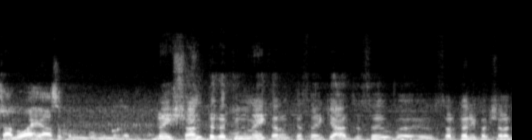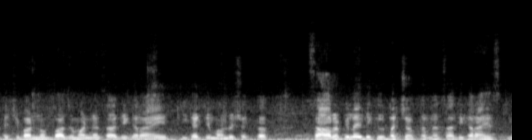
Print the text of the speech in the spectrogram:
चालू आहे असं पण बोललं जाते नाही शांत गतीने नाही कारण कसं आहे की आज जसं सरकारी पक्षाला त्याची बांधून बाजू मांडण्याचा अधिकार आहे ठीक आहे ते मांडू शकतात. तसं आरोपीला देखील बचाव करण्याचा अधिकार आहेच की.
